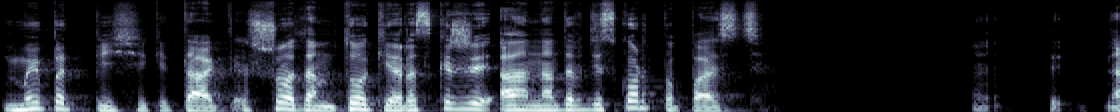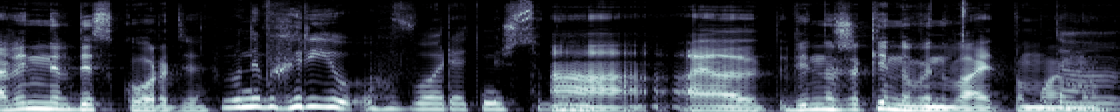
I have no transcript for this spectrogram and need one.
Ми підписчики. Так, що там, Токіо, розкажи. А, треба в Дискорд попасть. А він не в Дискорді. Вони в грі говорять між собою. А, а він уже кинув інвайт, по-моєму. да.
